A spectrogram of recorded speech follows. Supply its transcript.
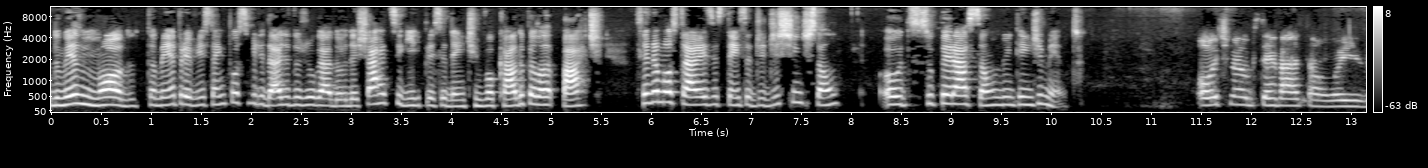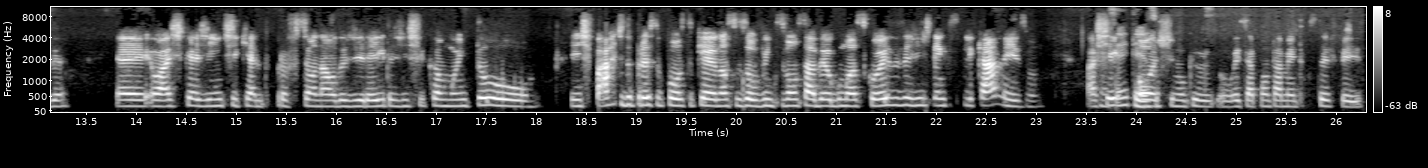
Do mesmo modo, também é prevista a impossibilidade do julgador deixar de seguir precedente invocado pela parte sem demonstrar a existência de distinção ou de superação do entendimento. Ótima observação, Luísa. É, eu acho que a gente que é profissional do direito, a gente fica muito. A gente parte do pressuposto que nossos ouvintes vão saber algumas coisas e a gente tem que explicar mesmo. Achei ótimo que, esse apontamento que você fez.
